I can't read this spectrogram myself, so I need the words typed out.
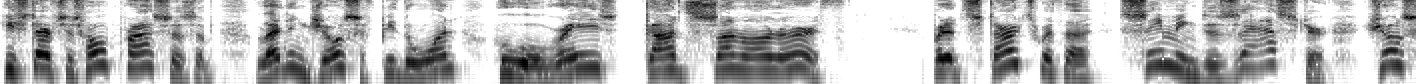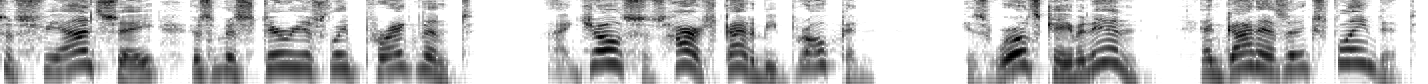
He starts this whole process of letting Joseph be the one who will raise God's son on earth. But it starts with a seeming disaster. Joseph's fiancee is mysteriously pregnant. Joseph's heart's got to be broken. His world's caving in and God hasn't explained it.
